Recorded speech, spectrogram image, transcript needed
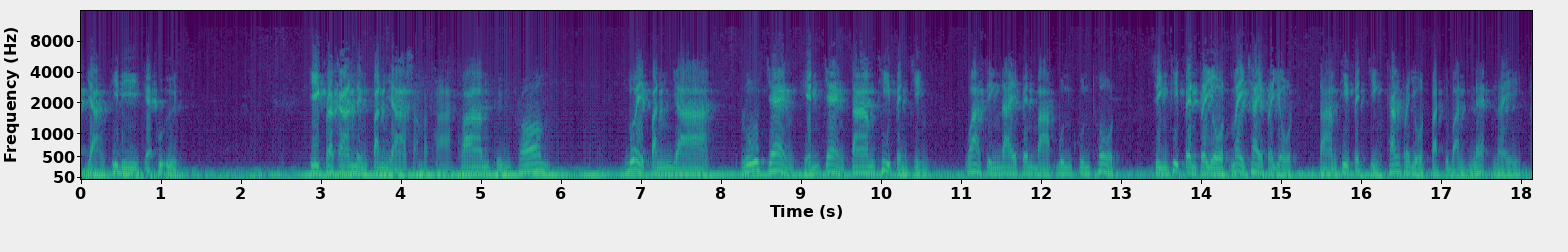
บอย่างที่ดีแก่ผู้อื่น อีกประการหนึ่งปัญญาสัมปทาความถึงพร้อม ด้วยปัญญารู้แจ้งเห็นแจ้งตามที่เป็นจริง ว่าสิ่งใดเป็นบาปบุญคุณโทษ สิ่งที่เป็นประโยชน์ไม่ใช่ประโยชน์ตามที่เป็นจริง ทั้งประโยชน์ปัจจุบันและในอ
